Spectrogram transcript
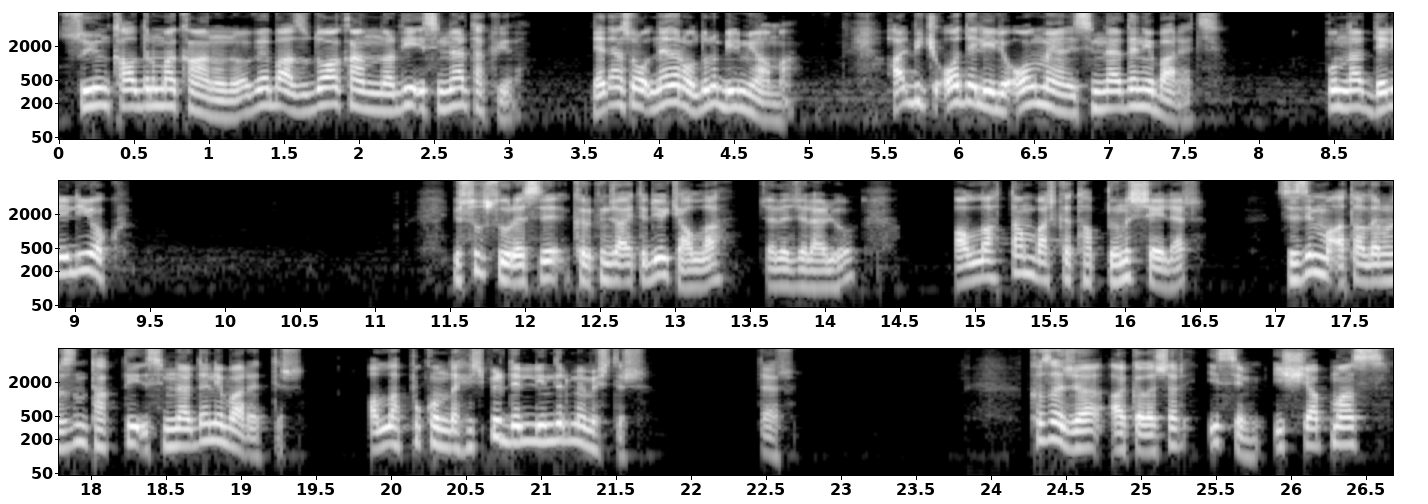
suyun kaldırma kanunu ve bazı doğa kanunları diye isimler takıyor. Nedense neden olduğunu bilmiyor ama. Halbuki o delili olmayan isimlerden ibaret. Bunlar delili yok. Yusuf suresi 40. ayette diyor ki Allah Celle Celaluhu Allah'tan başka taptığınız şeyler sizin ve atalarınızın taktığı isimlerden ibarettir. Allah bu konuda hiçbir delil indirmemiştir der. Kısaca arkadaşlar isim iş yapmaz.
